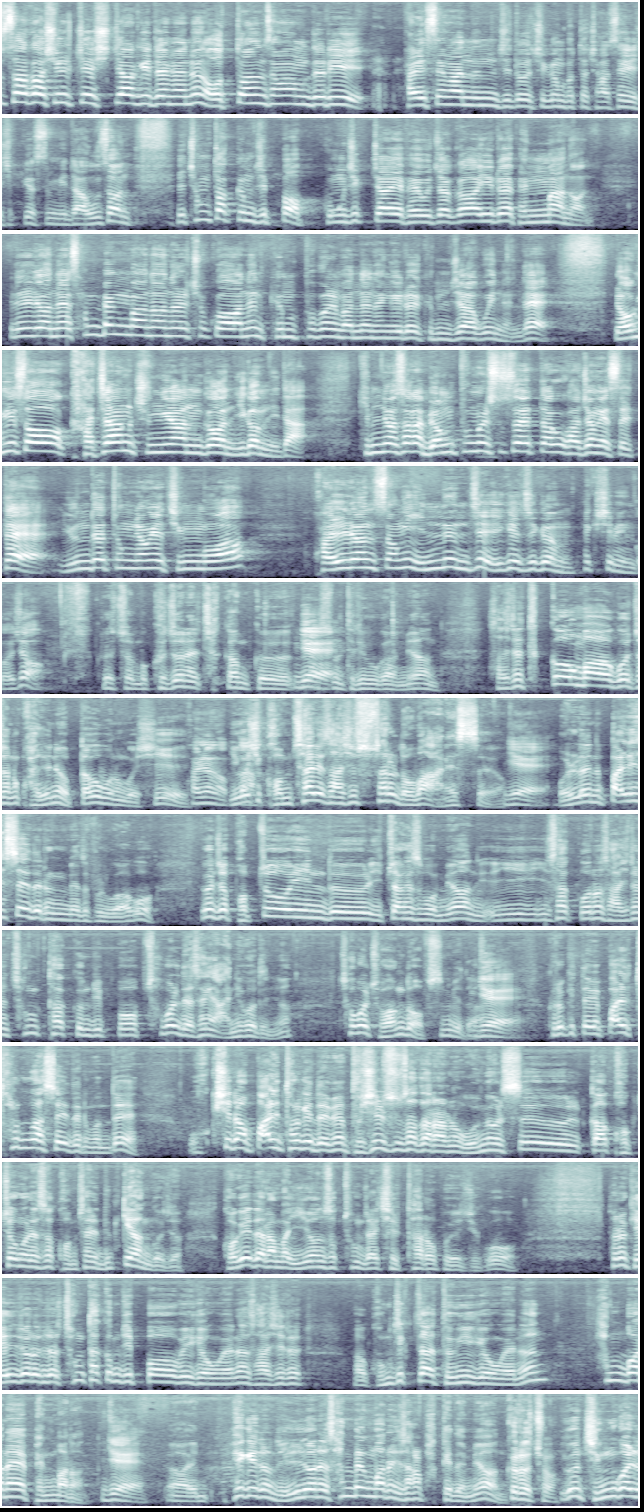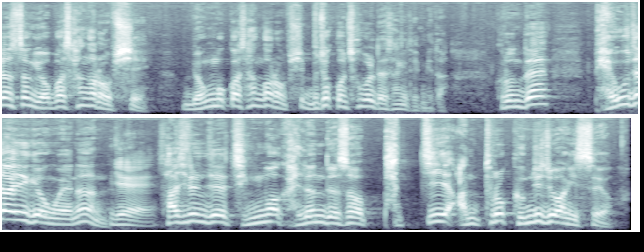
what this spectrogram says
수사가 실제 시작이 되면은 어떤 상황들이 발생하는지도 지금부터 자세히 짚겠습니다. 우선 이 청탁금지법 공직자의 배우자가 1회 100만 원, 1년에 300만 원을 초과하는 금품을 받는 행위를 금지하고 있는데 여기서 가장 중요한 건 이겁니다. 김 여사가 명품을 수수했다고 가정했을 때 윤 대통령의 직무와 관련성이 있는지 이게 지금 핵심인 거죠. 그렇죠. 뭐 그 전에 잠깐 그 예. 말씀을 드리고 가면 사실은 특검하고 저는 관련이 없다고 보는 것이 관련 없다. 이것이 검찰이 사실 수사를 너무 안 했어요. 예. 원래는 빨리 했어야 되는데도 불구하고 이건 저 법조인들 입장에서 보면 이, 이 사건은 사실은 청탁금지법 처벌 대상이 아니거든요. 처벌 조항도 없습니다. 예. 그렇기 때문에 빨리 털고 갔어야 되는 건데 혹시나 빨리 털게 되면 부실 수사다라는 오명을 쓸까 걱정을 해서 검찰이 늦게 한 거죠. 거기에 대한 아마 이현석 총장의 질타로 보여지고 저는 개인적으로 이제 청탁금지법의 경우에는 사실 어, 공직자 등의 경우에는 한 번에 100만 원, 예. 어, 회계전도 1년에 300만 원 이상을 받게 되면 그렇죠. 이건 직무 관련성 여부와 상관없이 명목과 상관없이 무조건 처벌 대상이 됩니다. 그런데 배우자의 경우에는 예. 사실은 이제 직무와 관련돼서 받지 않도록 금지 조항이 있어요.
